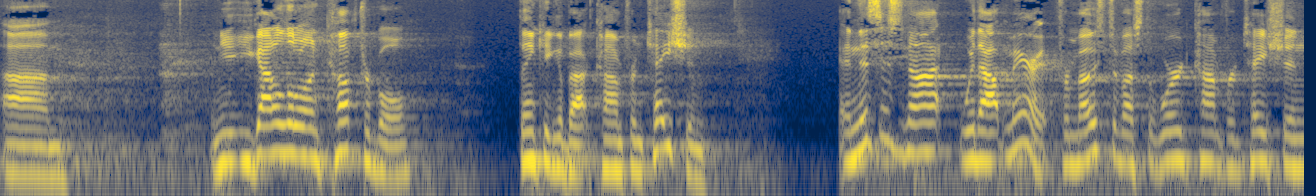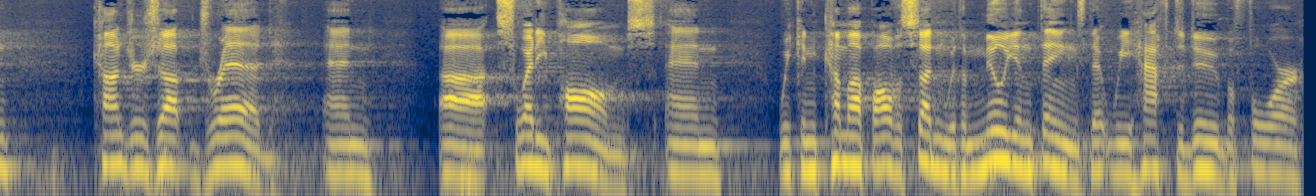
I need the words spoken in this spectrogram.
Um, and you, you got a little uncomfortable thinking about confrontation. And this is not without merit. For most of us, the word confrontation conjures up dread and uh, sweaty palms, and we can come up all of a sudden with a million things that we have to do before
